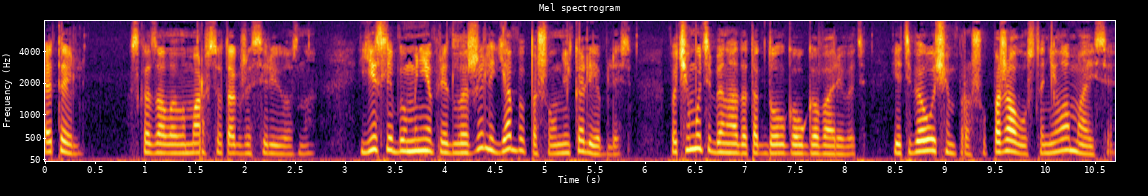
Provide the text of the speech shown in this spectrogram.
«Этель», — сказал Элмар все так же серьезно, — «если бы мне предложили, я бы пошел, не колеблясь. Почему тебя надо так долго уговаривать? Я тебя очень прошу, пожалуйста, не ломайся.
